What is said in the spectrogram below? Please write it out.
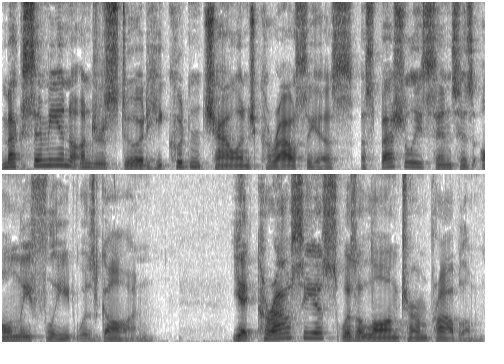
Maximian understood he couldn't challenge Carausius, especially since his only fleet was gone. Yet Carausius was a long term problem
